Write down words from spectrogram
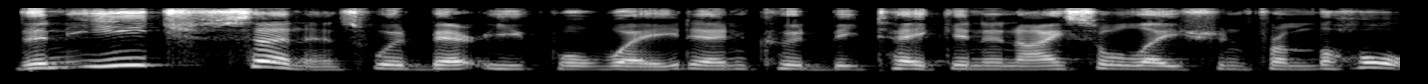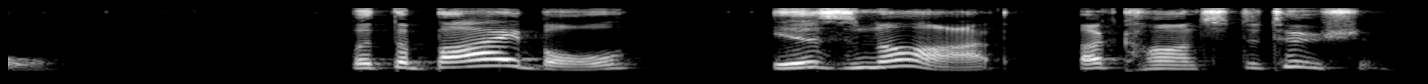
then each sentence would bear equal weight and could be taken in isolation from the whole. But the Bible is not a constitution.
